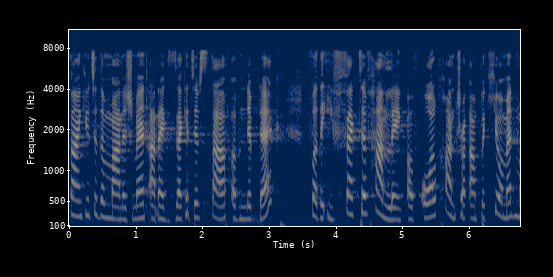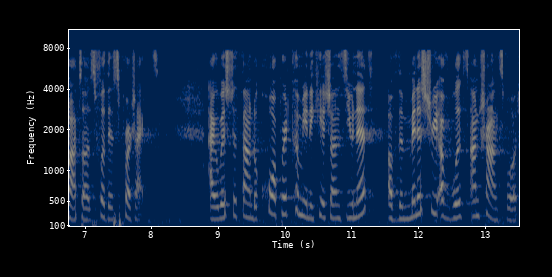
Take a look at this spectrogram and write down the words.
Thank you to the management and executive staff of NIDCO for the effective handling of all contract and procurement matters for this project. I wish to thank the Corporate Communications Unit of the Ministry of Works and Transport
